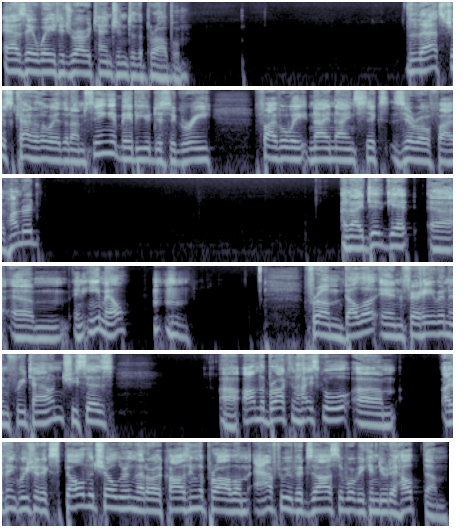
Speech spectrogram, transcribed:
as a way to draw attention to the problem that's just kind of the way that I'm seeing it. Maybe you disagree. 508 996 0500. And I did get uh, um, an email from Bella in Fairhaven and Freetown. She says, uh, on the Brockton High School, um, I think we should expel the children that are causing the problem after we've exhausted what we can do to help them,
